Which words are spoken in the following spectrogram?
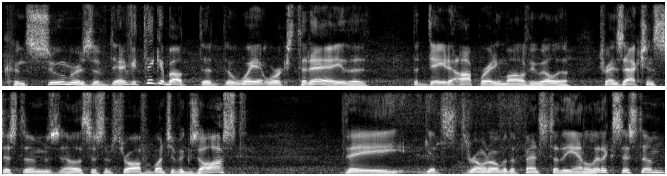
consumers of data, if you think about the, the way it works today, the, the data operating model, if you will, the transaction systems and other systems throw off a bunch of exhaust. They get thrown over the fence to the analytics system.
